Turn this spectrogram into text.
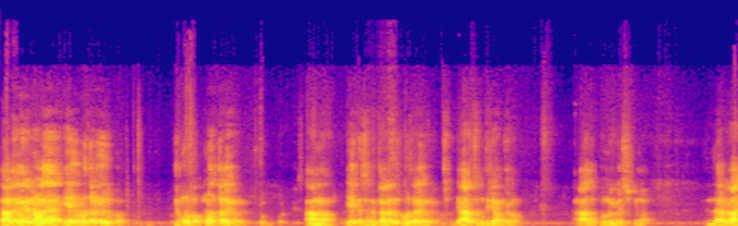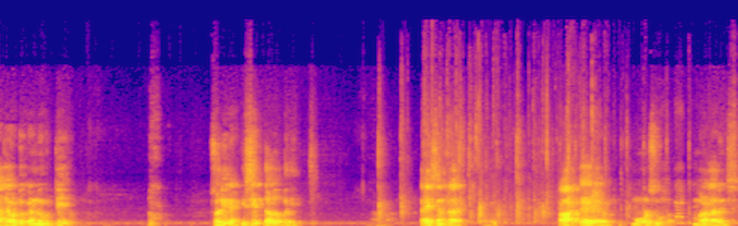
தலைவர்னால ஏகப்பட்ட தலைவர் இருப்பார். திருமண பக்கம்லாம் தலைவர். ஆமா இயக்க சங்க தலைவருக்கு ஒரு தலைவர். யாருக்கும் தெரியாம போயிடும். அதனால அதுக்கு ஒன்று யோசிக்கணும். இந்த ராஜாவோட கண்ணு குட்டி சொல்லிடுறேன் இசை தளபதி. டைசன் ராஜ். பாட்டு மூணு சூப்பர் ரொம்ப நல்லா இருந்துச்சு.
